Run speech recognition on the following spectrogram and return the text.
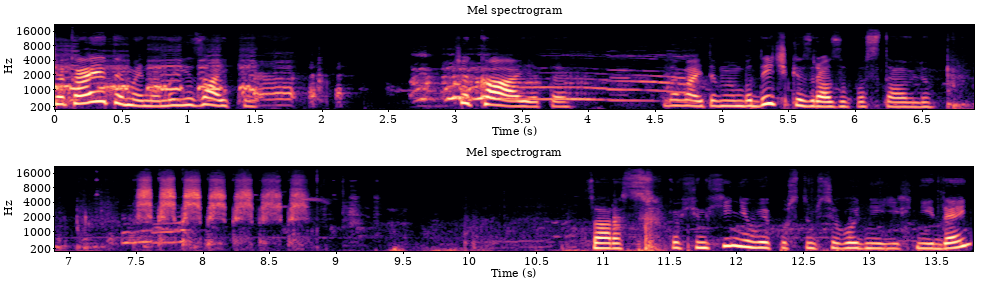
Чекаєте мене, мої зайки? Чекаєте. Давайте вам водички зразу поставлю. Зараз кохінхіні випустимо сьогодні їхній день.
